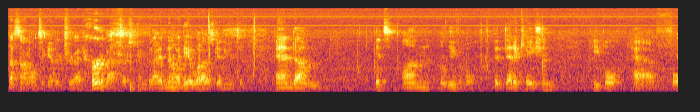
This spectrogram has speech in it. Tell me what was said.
That's not altogether true. I'd heard about such a thing, but I had no idea what I was getting into, and um, it's unbelievable the dedication people have for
